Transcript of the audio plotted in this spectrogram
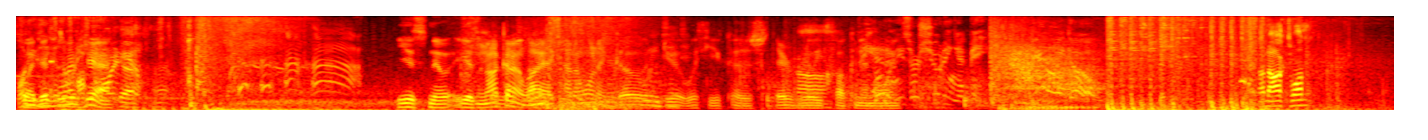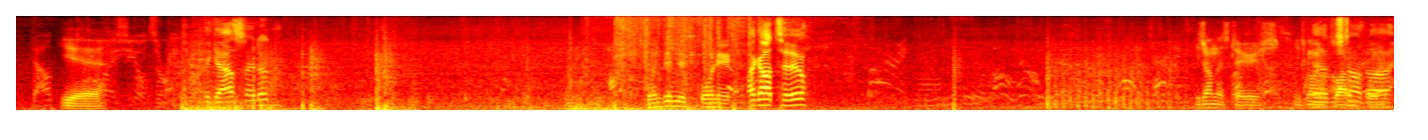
What, this one? Yeah. Yeah. You just know. You just I'm not gonna that. lie, I kind of want to go and do it with you because they're really Aw. fucking The annoying. enemies are shooting at me. Here we go. I knocked one. Yeah. My shields are recharged. The gas needed. One's in this corner. I got two. He's on the stairs. He's going Yeah, to the just bottom don't floor. die.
